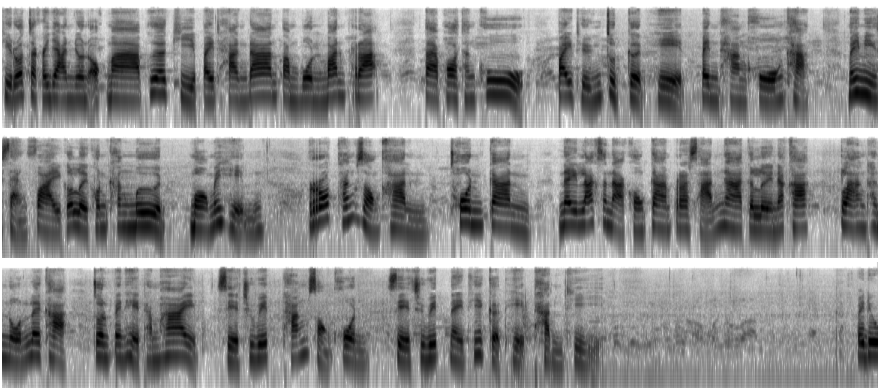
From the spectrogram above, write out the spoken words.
ขี่รถจักรยานยนต์ออกมาเพื่อขี่ไปทางด้านตำบลบ้านพระ แต่พอทั้งคู่ไปถึงจุดเกิดเหตุเป็นทางโค้งค่ะ ไม่มีแสงไฟก็เลยค่อนข้างมืด มองไม่เห็น รถทั้งสองคัน ชนกันในลักษณะของการประสานงากันเลยนะคะ กลางถนนเลยค่ะ จนเป็นเหตุทำให้เสียชีวิตทั้งสองคนเสียชีวิตในที่เกิดเหตุทันที ไปดู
